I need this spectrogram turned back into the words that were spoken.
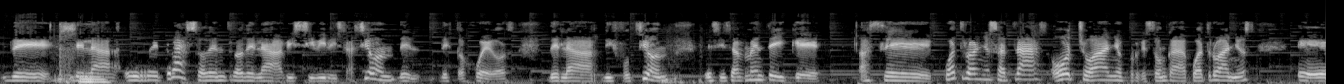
De, de la, el retraso dentro de la visibilización de, de estos Juegos, de la difusión, precisamente, y que hace cuatro años atrás, ocho años, porque son cada cuatro años, eh,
